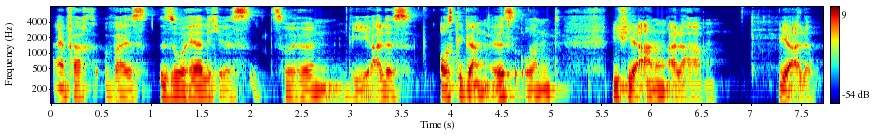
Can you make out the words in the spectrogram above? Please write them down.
Einfach weil es so herrlich ist zu hören, wie alles ausgegangen ist und wie viel Ahnung alle haben. Wir alle.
